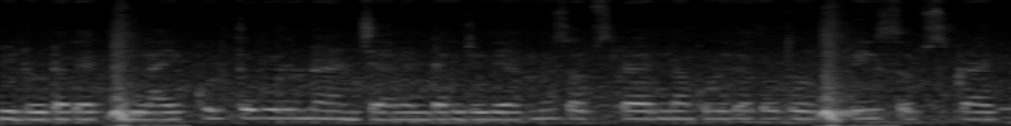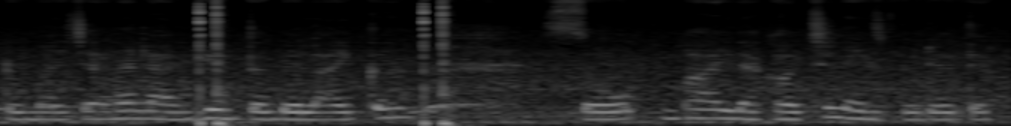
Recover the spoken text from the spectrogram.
ভিডিওটাকে একটা লাইক করতে বলো না অ্যান্ড চ্যানেলটাকে যদি এখনও সাবস্ক্রাইব না করে থাকো, তো please subscribe to my channel and hit the bell icon so ভাই দেখা হচ্ছে নেক্সট ভিডিওতে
